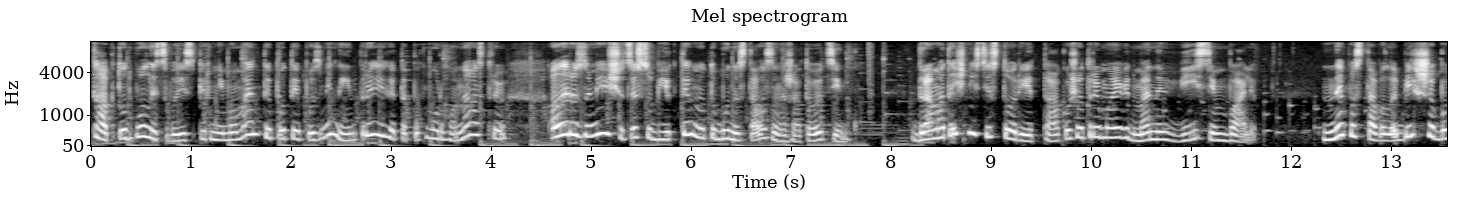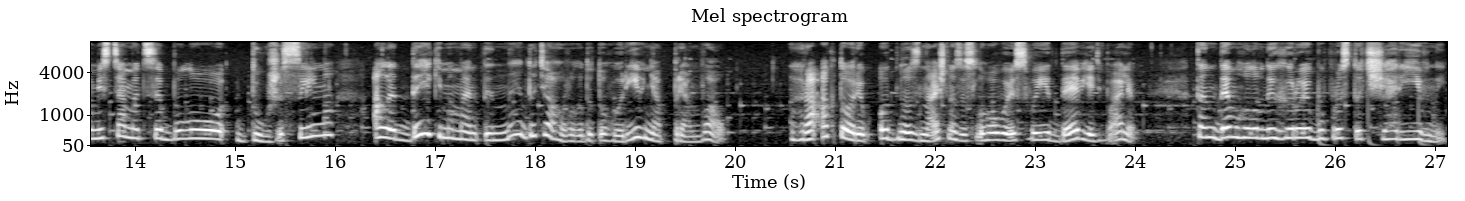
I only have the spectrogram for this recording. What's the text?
Так, тут були свої спірні моменти по типу зміни інтриги та похмурого настрою, але розумію, що це суб'єктивно, тому не стала занижати оцінку. Драматичність історії також отримує від мене 8 балів. Не поставила більше, бо місцями це було дуже сильно, але деякі моменти не дотягували до того рівня прям вау. Гра акторів однозначно заслуговує свої 9 балів. Тандем головних героїв був просто чарівний,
